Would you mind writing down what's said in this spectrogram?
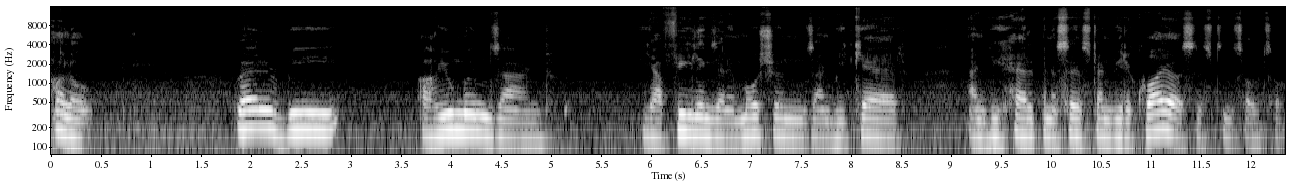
Hello. Well, we are humans and we have feelings and emotions and we care and we help and assist and we require assistance also.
